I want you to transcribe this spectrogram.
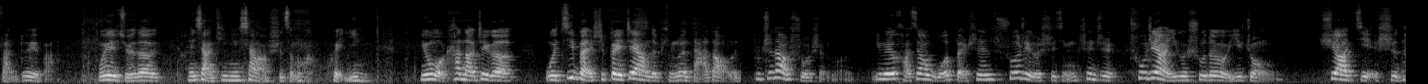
反对吧。我也觉得很想听听夏老师怎么回应，因为我看到这个。我基本是被这样的评论打倒了，不知道说什么，因为好像我本身说这个事情，甚至出这样一个书都有一种需要解释的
